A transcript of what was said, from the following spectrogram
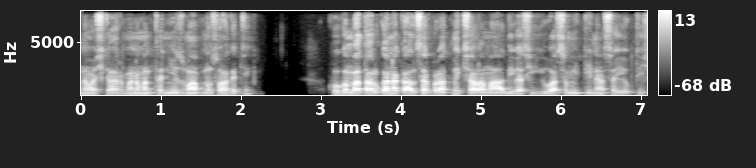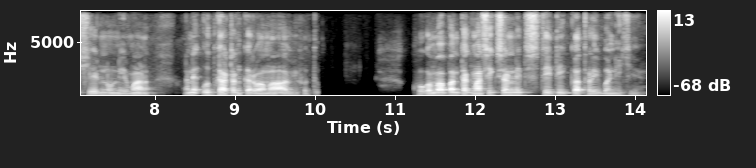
નમસ્કાર મનમંથન ન્યૂઝમાં આપનું સ્વાગત છે. ઘોગંબા તાલુકાના કાલસર પ્રાથમિક શાળામાં આદિવાસી યુવા સમિતિના સહયોગથી શેડનું નિર્માણ અને ઉદ્ઘાટન કરવામાં આવ્યું હતું. ઘોગંબા પંથકમાં શિક્ષણની સ્થિતિ કથળી બની છે.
